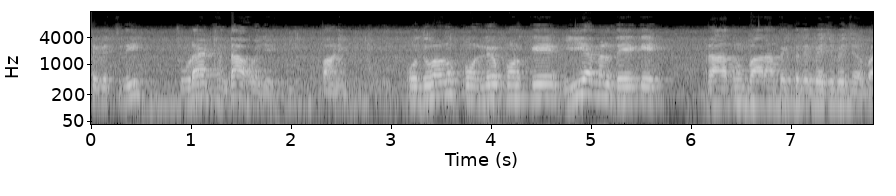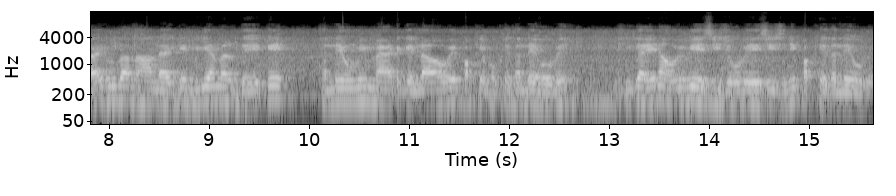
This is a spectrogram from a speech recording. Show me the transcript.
ਦੇ ਵਿੱਚ ਦੀ ਥੋੜਾ ਠੰਡਾ ਹੋ ਜੇ ਪਾਣੀ। ਉਦੋਂ ਬਾਅਦ ਉਹਨੂੰ ਪੁੰਨ ਲਿਓ ਪੁੰਨ ਕੇ 20 ml ਦੇ ਕੇ, ਰਾਤ ਨੂੰ 12 ਪਿੱਕ ਦੇ ਵਿੱਚ ਵਿੱਚ ਵਾਹਿਗੁਰੂ ਦਾ ਨਾਮ ਲੈ ਕੇ 20 ml ਦੇ ਕੇ ਥੱਲੇ ਉਵੇਂ ਮੈਟ ਗਿੱਲਾ ਹੋਵੇ ਪੱਕੇ ਪੁੱਖੇ ਥੱਲੇ ਹੋਵੇ, ਠੀਕ ਹੈ, ਇਹ ਨਾ ਹੋਵੇ ਵੀ ਏਸੀ 'ਚ ਹੋਵੇ ਏਸੀ 'ਚ ਨਹੀਂ, ਪੱਖੇ ਥੱਲੇ ਹੋਵੇ,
